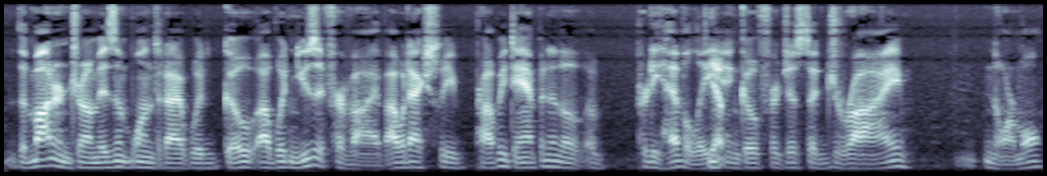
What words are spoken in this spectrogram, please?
the modern drum isn't one that I would go. I wouldn't use it for vibe. I would actually probably dampen it a, a pretty heavily yep. and go for just a dry, normal,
